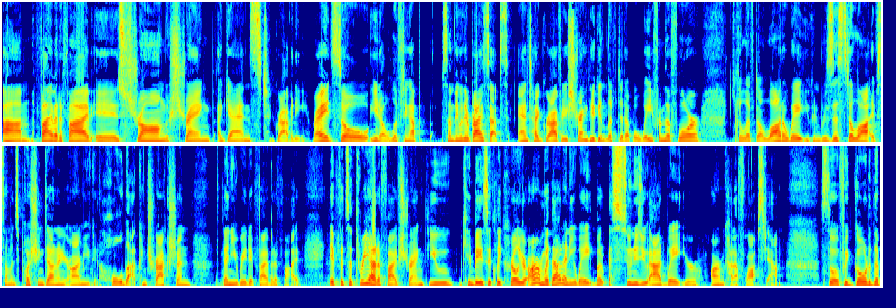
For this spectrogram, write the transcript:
Um, five out of five is strong strength against gravity, right? So, you know, lifting up something with your biceps. Anti gravity strength, you can lift it up away from the floor. You can lift a lot of weight. You can resist a lot. If someone's pushing down on your arm, you can hold that contraction. Then you rate it five out of five. If it's a three out of five strength, you can basically curl your arm without any weight, but as soon as you add weight, your arm kind of flops down. So if we go to the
